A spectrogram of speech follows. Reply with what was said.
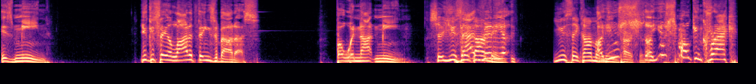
Is mean. You can say a lot of things about us, but we're not mean. So you think that I'm video. mean? You think I'm a Are mean you person? are you smoking crack?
